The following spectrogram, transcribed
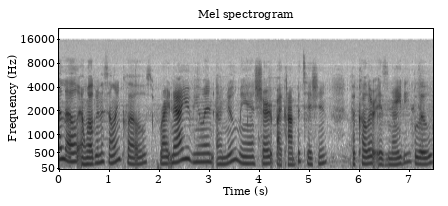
Hello and welcome to Selling Clothes. Right now you're viewing a new man's shirt by Competition. The color is navy blue.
